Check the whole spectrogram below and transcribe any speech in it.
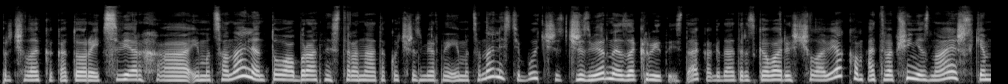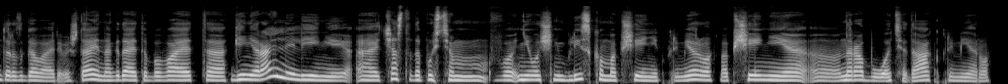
про человека, который сверхэмоционален, то обратная сторона такой чрезмерной эмоциональности будет чрезмерная закрытость, да, когда ты разговариваешь с человеком, а ты вообще не знаешь, с кем ты разговариваешь, да, иногда это бывает э, генеральной линии, часто, допустим, в не очень близком общении, к примеру, в общении на работе, да, к примеру,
